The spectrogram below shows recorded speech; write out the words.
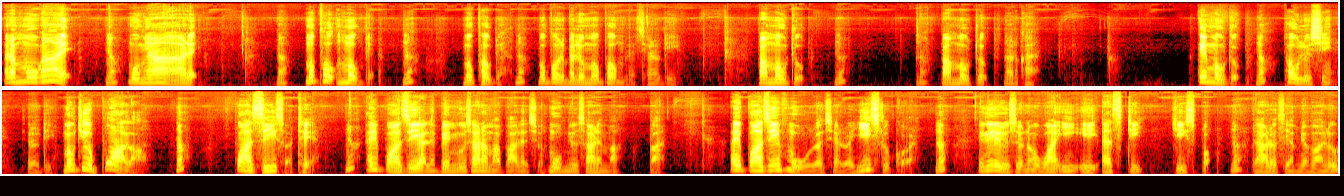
အဲ့တော့မှုကားတဲ့နော်မှုများတာတဲ့နော်မုတ်ဖုတ်မှုတ်တဲ့နော်မုတ်ဖုတ်တယ်နော်မုတ်ဖုတ်တယ်ဘယ်လိုမုတ်ဖုတ်မလဲဆရာတို့ဒီပါမုတ်တို့နော်နော်ပါမုတ်တို့နောက်တစ်ခါကိတ်မုတ်တို့နော်ဖုတ်လို့ရှိရင်ဆရာတို့ဒီမုတ်ကြီးကိုပွားလာအောင်နော်ပွားဈေးဆိုတာထည့်နော်အဲ့ဒီပွားဈေးကလည်းဘယ်မျိုးစားထဲမှာပါလဲဆိုတော့မှုမျိုးစားထဲမှာပါအဲ့ဒီပွားဈေးမှုတော့ဆရာတို့ yeast လို့ခေါ်တယ်နော် အင်္ဂလိပ်လိုဆိုရင်တော့ Y E A S T yeast ပေါ့နော်ဒါကတော့ဆရာမြန်မာလို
